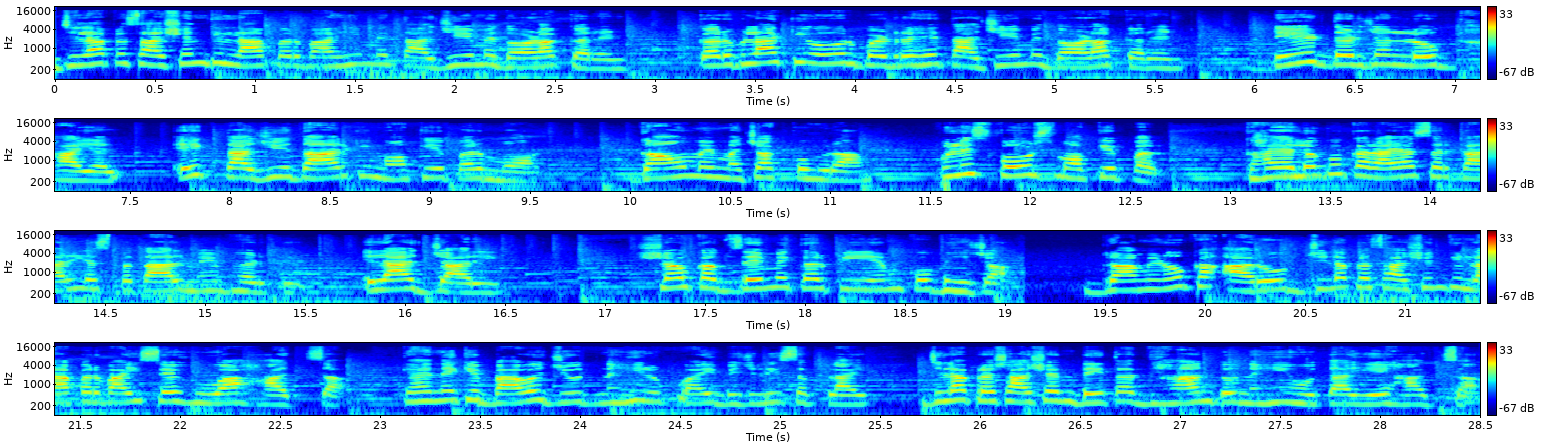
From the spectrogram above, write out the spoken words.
जिला प्रशासन की लापरवाही में ताजिए में दौड़ा करंट। करबला की ओर बढ़ रहे ताजिए में दौड़ा करंट। डेढ़ दर्जन लोग घायल, एक ताजिएदार की मौके पर मौत। गाँव में मचा कोहराम, पुलिस फोर्स मौके पर। घायलों को कराया सरकारी अस्पताल में भर्ती, इलाज जारी। शव कब्जे में कर पीएम को भेजा। ग्रामीणों का आरोप, जिला प्रशासन की लापरवाही से हुआ हादसा। कहने के बावजूद नहीं रुकवाई बिजली सप्लाई। जिला प्रशासन देता ध्यान तो नहीं होता ये हादसा।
